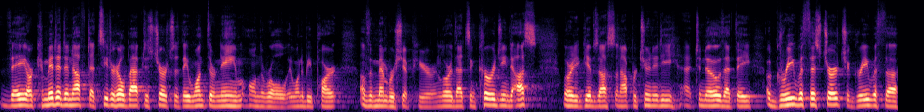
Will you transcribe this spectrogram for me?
they are committed enough at Cedar Hill Baptist Church that they want their name on the roll. They want to be part of the membership here. And Lord, that's encouraging to us. Lord, it gives us an opportunity uh, to know that they agree with this church, agree with the,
